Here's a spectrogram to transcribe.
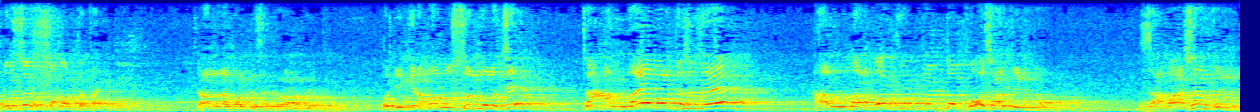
পৌঁছার সমর্থ থাকে। আল্লাহ বলতেছে করা ওদিকে আমার রসুল বলেছে তা আল্লাহ বলতেছে যে, আল্লাহর পর পর্যন্ত পৌঁছার জন্য, যাওয়া আসার জন্য,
